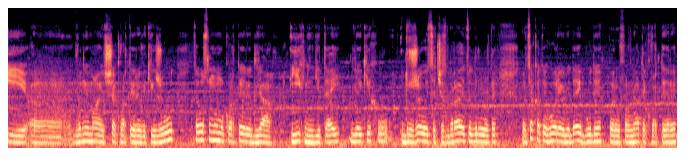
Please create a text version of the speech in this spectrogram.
і е, вони мають ще квартири, в яких живуть. Це в основному квартири для їхніх дітей, для яких одружилися чи збираються одружити. Оця категорія людей буде переоформляти квартири.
